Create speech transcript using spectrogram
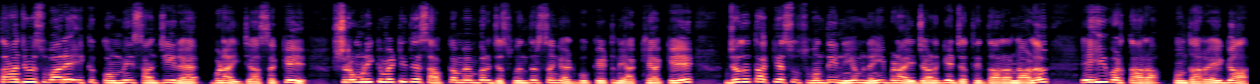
ਤਾਂ ਜੋ ਇਸ ਬਾਰੇ ਇੱਕ ਕੌਮੀ ਸਾਂਝੀ ਰਾਏ ਬਣਾਈ ਜਾ ਸਕੇ ਸ਼੍ਰੋਮਣੀ ਕਮੇਟੀ ਦੇ ਸਾਬਕਾ ਮੈਂਬਰ ਜਸਵਿੰਦਰ ਸਿੰਘ ਐਡਵੋਕੇਟ ਨੇ ਆਖਿਆ ਕਿ ਜਦੋਂ ਤੱਕ ਇਸ ਸੰਬੰਧੀ ਨਿਯਮ ਨਹੀਂ ਬਣਾਏ ਜਾਣਗੇ, ਜਥੇਦਾਰਾਂ ਨਾਲ ਇਹੀ ਵਰਤਾਰਾ ਹੁੰਦਾ ਰਹੇਗਾ।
